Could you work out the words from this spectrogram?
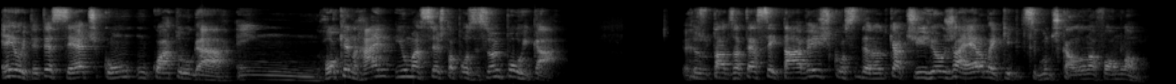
em 87 com um quarto lugar em Hockenheim e uma sexta posição em Paul Ricard. Resultados até aceitáveis, considerando que a Tyrrell já era uma equipe de segundo escalão na Fórmula 1.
